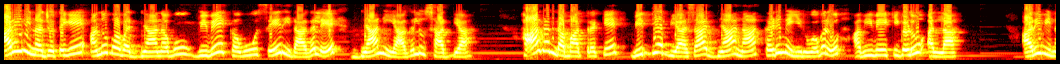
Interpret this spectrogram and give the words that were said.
ಅರಿವಿನ ಜೊತೆಗೆ ಅನುಭವ ಜ್ಞಾನವು ವಿವೇಕವು ಸೇರಿದಾಗಲೇ ಜ್ಞಾನಿಯಾಗಲು ಸಾಧ್ಯ. ಹಾಗಂದ ಮಾತ್ರಕ್ಕೆ ವಿದ್ಯಾಭ್ಯಾಸ, ಜ್ಞಾನ ಕಡಿಮೆ ಇರುವವರು ಅವಿವೇಕಿಗಳೂ ಅಲ್ಲ. ಅರಿವಿನ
